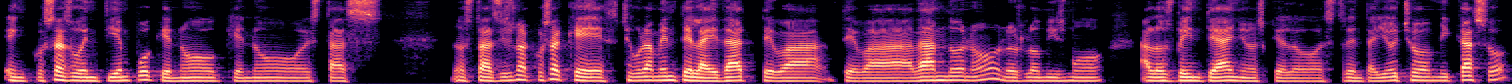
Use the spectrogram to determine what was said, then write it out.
en, cosas o en tiempo que no, que no estás no estás. es una cosa que seguramente la edad te va, te va dando, ¿no? No es lo mismo a los 20 años que a los 38 en mi caso,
